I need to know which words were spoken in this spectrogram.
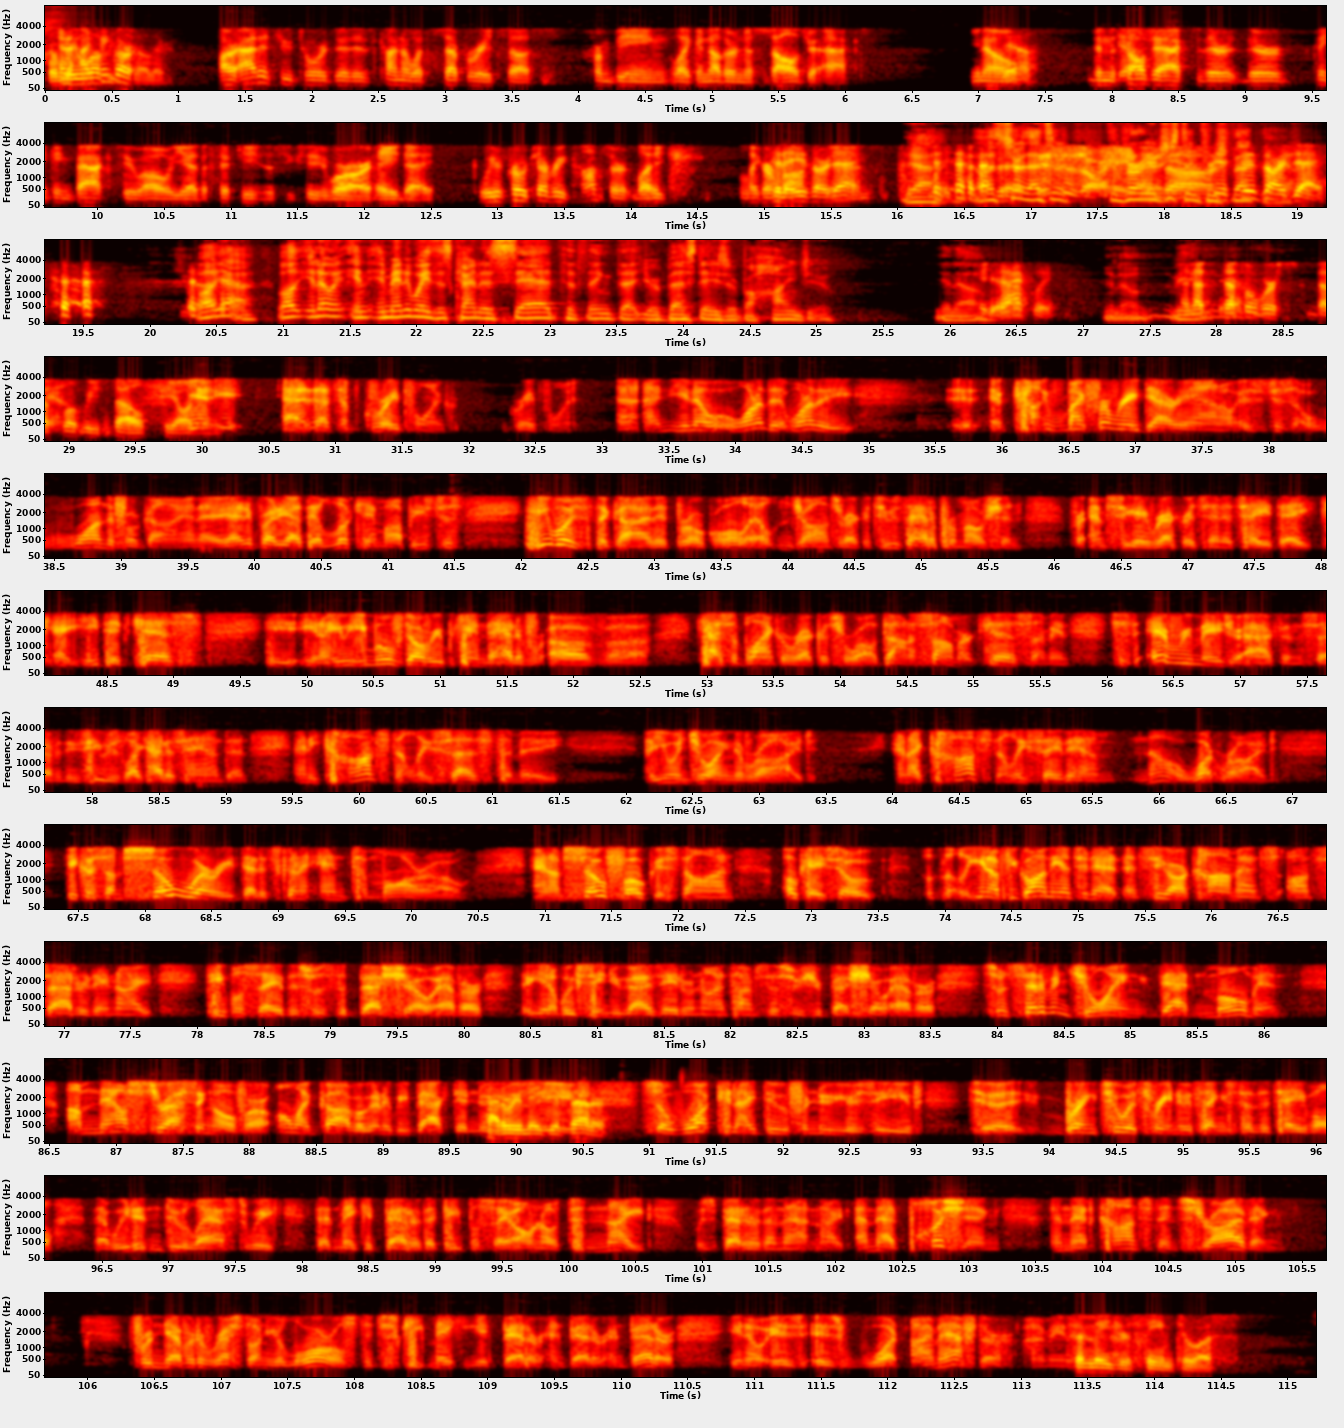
and, And we I love think each our- other. Our attitude towards it is kind of what separates us from being like another nostalgia act. You know, yeah, the nostalgia act they're they're thinking back to oh yeah the 50s the 60s were our heyday. We approach every concert like like a Today's rock our day. band. Yeah, that's true. That's a, is our a very interesting And, uh, this is our day. Well, yeah. Well, you know, in, in many ways, it's kind of sad to think that your best days are behind you. You know, Exactly. you know. I mean, And that's that's what we're that's Yeah. what we sell to the Yeah, audience. That's a great point. Great point. And, and you know, one of the one of the my friend Ray D'Ariano is just a wonderful guy, and uh, anybody out there look him up. He's just he was the guy that broke all Elton John's records. He was the head of promotion for MCA Records in its heyday. He did Kiss. He, you know, he he moved over. He became the head of of uh, Casablanca Records for a while. Donna Summer, Kiss. I mean, just every major act in the '70s, he was like had his hand in. And he constantly says to me, "Are you enjoying the ride?" And I constantly say to him, "No, what ride?" Because I'm so worried that it's going to end tomorrow, and I'm so focused on, okay, so you know, if you go on the internet and see our comments on Saturday night, people say this was the best show ever. You know, we've seen you guys eight or nine times. This was your best show ever. So instead of enjoying that moment, I'm now stressing over, oh my God, we're going to be back there New How do we Year's make Eve. it better? So what can I do for New Year's Eve to bring two or three new things to the table that we didn't do last week that make it better? That people say, oh no, tonight was better than that night, and that pushing and that constant striving for never to rest on your laurels to just keep making it better and better and better, you know, is is what I'm after. I mean, It's a major theme to us.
